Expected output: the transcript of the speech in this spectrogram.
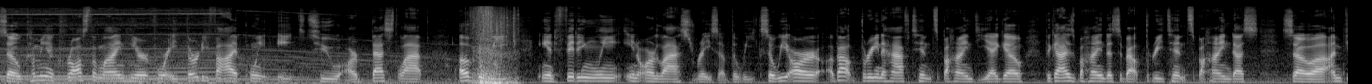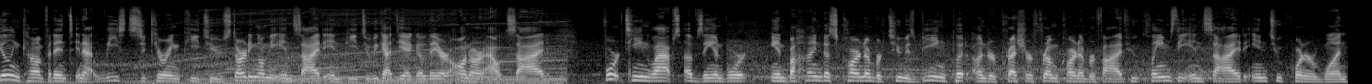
So coming across the line here for a 35.82, our best lap of the week and fittingly in our last race of the week. So we are about three and a half tenths behind Diego. The guys behind us about three tenths behind us. So uh, I'm feeling confident in at least securing P2. Starting on the inside in P2, we got Diego there on our outside. 14 laps of Zandvoort, and behind us, car number two is being put under pressure from car number five, who claims the inside into corner one,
